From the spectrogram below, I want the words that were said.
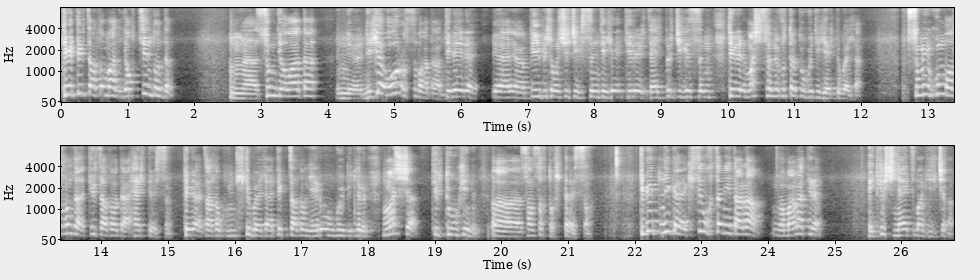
Тэгээд тэр залуу маань явцын дунд сүмд яваад нэлээ өөр болсон байгаа. Тэрээр Библи уншиж игсэн, тэрээр залбирж игсэн, тэрээр маш сонирхолтой түүхүүдийг ярьдаг байлаа. Сүмийн хүн болгонд тэр залууд хайртай байсан. Тэр залуу хүндэлдэг байлаа. Тэр залууг яриу үгүй бид нар маш тэр түүхийг сонсох дуртай байсан. Тэгээд нэг хэсэг хугацааны дараа манай тэр итгэгч найз маань хэлж байгаа.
